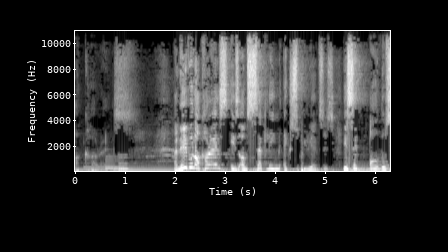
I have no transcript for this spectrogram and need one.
occurrence. An evil occurrence is unsettling experiences. He said all those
